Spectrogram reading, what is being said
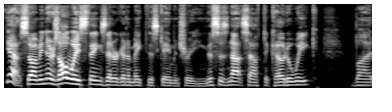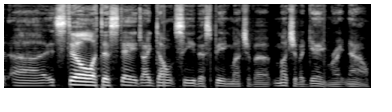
yeah, so I mean, there's always things that are going to make this game intriguing. This is not South Dakota week, but uh, it's still at this stage. I don't see this being much of a much of a game right now.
